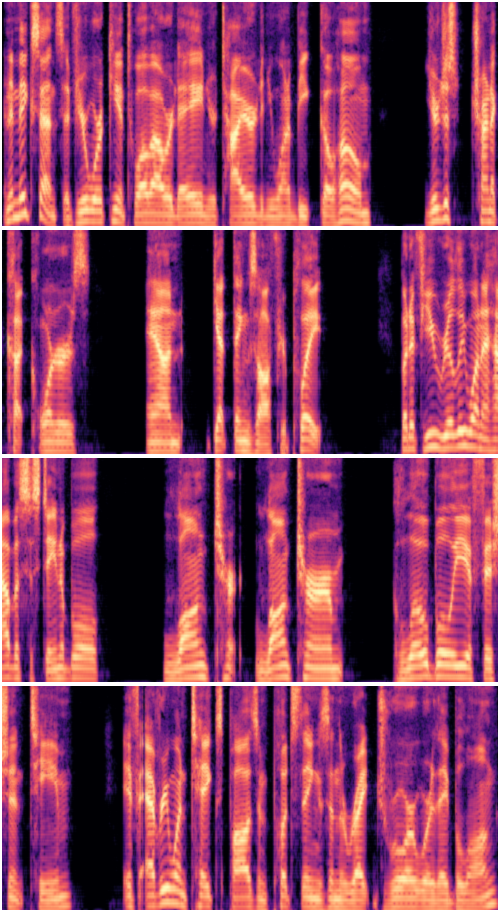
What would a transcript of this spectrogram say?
And it makes sense. If you're working a 12 hour day and you're tired and you want to be go home, you're just trying to cut corners and get things off your plate. But if you really want to have a sustainable, long term, long term, globally efficient team, if everyone takes pause and puts things in the right drawer where they belong,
